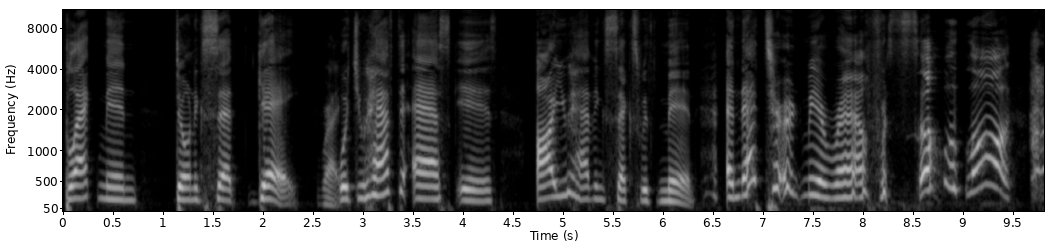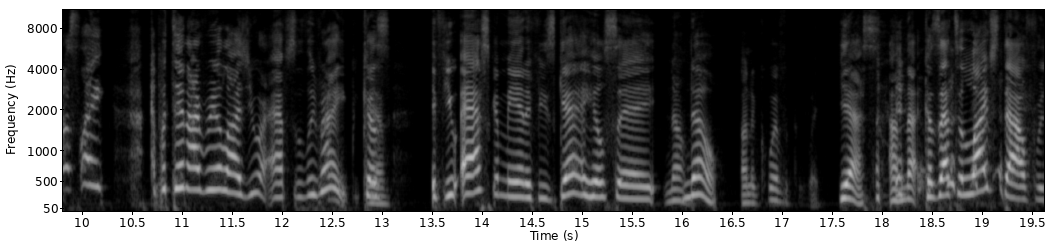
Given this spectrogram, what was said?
black men don't accept gay. Right. What you have to ask is, are you having sex with men? And that turned me around for so long. I was like, but then I realized you are absolutely right because if you ask a man if he's gay, he'll say No. no. Unequivocally. Yes, I'm not because that's a lifestyle for,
